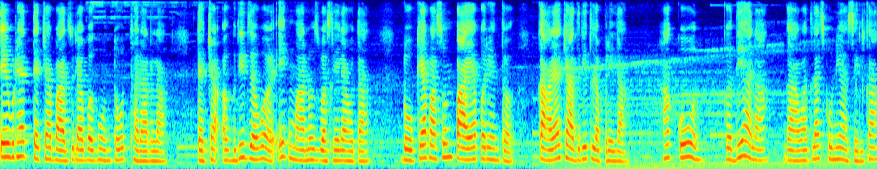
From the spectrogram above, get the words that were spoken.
तेवढ्यात त्याच्या बाजूला बघून तो थरारला. त्याच्या अगदी जवळ एक माणूस बसलेला होता. डोक्यापासून पायापर्यंत काळ्या चादरीत लपलेला. हा कोण? कधी आला? गावातलाच कोणी असेल का?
